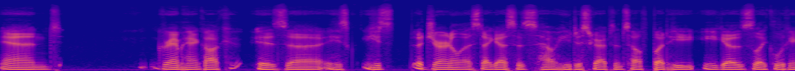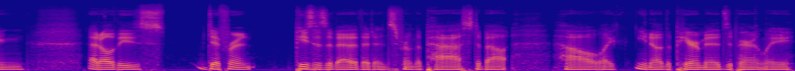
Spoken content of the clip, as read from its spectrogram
And Graham Hancock is uh, he's he's a journalist, I guess is how he describes himself. But he he goes like looking at all these different pieces of evidence from the past about how like you know the pyramids apparently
